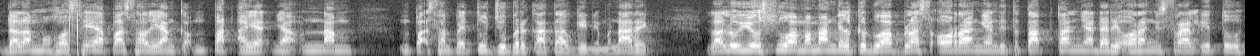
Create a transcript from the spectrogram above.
dalam Hosea pasal yang keempat ayatnya 6 4 sampai 7 berkata begini, menarik. Lalu Yosua memanggil kedua belas orang yang ditetapkannya dari orang Israel itu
